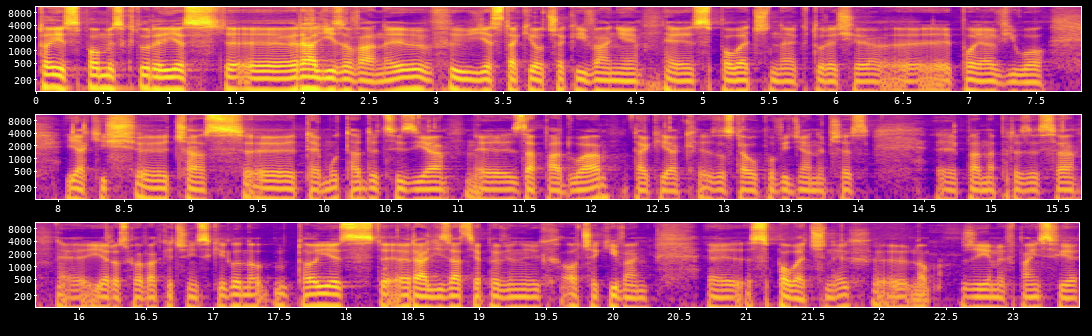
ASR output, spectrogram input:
to jest pomysł, który jest e, realizowany. Jest takie oczekiwanie e, społeczne, które się e, pojawiło jakiś czas temu. Ta decyzja zapadła, tak jak zostało powiedziane przez pana prezesa Jarosława Kaczyńskiego. No, to jest realizacja pewnych oczekiwań społecznych. No, żyjemy w państwie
